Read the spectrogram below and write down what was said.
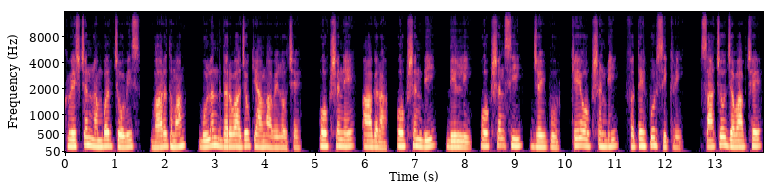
ક્વેશ્ચન નંબર ચોવીસ, ભારતમાં બુલંદ દરવાજો ક્યાં આવેલો છે? Option A Agra option B Delhi option C Jaipur કે ઓપ્શન ડી ફતેહપુર સિકરી સાચો જવાબ છે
